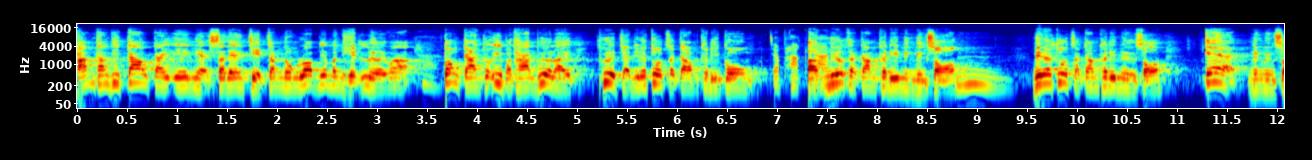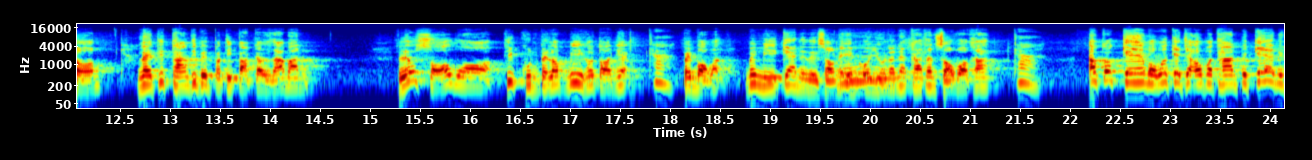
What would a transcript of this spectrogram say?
ทั้งทั้งที่ก้าวไกลเองเนี่ยแสดงเจตจำนงรอบนี้มันเห็นเลยว่าค่ะต้องการเก้าอี้ประธานเพื่ออะไร เพื่อจะนิรโทษกรรมคดีโกงจะผลักอะดันนิรโทษกรรมคดี1นึนิรโทษกรรมคดี1นึแก้1นึในทิศทางที่เป็นปฏิปักษ์กับสถาบัน แล้วสวที่คุณไปล็อบบี้เขาตอนเนี้ยค่ะไปบอกว่าไม่มีแก้1นึใน MOU แล้วนะคะท่านสวคะค่ะเอาก็แกบอกว่าแกจะเอาประธานไปแก้1นึ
